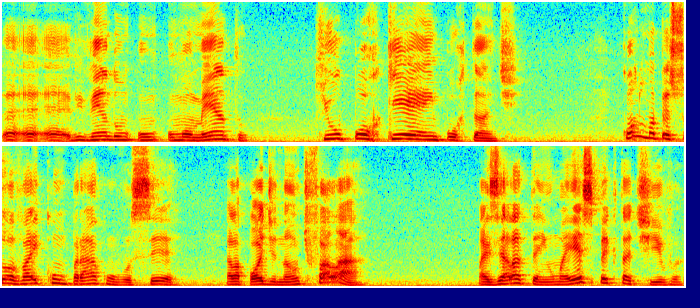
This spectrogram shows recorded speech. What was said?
é, é, é vivendo um, um, um momento que o porquê é importante. Quando uma pessoa vai comprar com você, ela pode não te falar, mas ela tem uma expectativa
